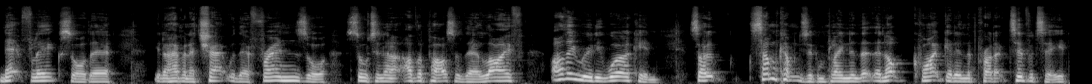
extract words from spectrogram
Netflix or they're you know having a chat with their friends or sorting out other parts of their life. Are they really working? So some companies are complaining that they're not quite getting the productivity.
